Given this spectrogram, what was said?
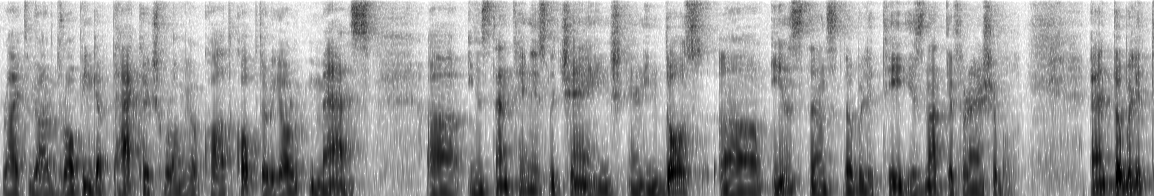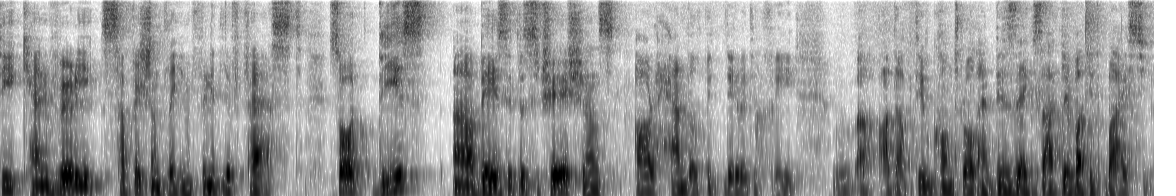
right? You are dropping a package from your quadcopter, your mass uh, instantaneously change and in those uh, instances WT is not differentiable. And WT can vary sufficiently infinitely fast. So these uh, basically situations are handled with derivative free uh, adaptive control and this is exactly what it buys you.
